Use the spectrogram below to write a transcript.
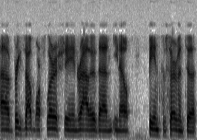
uh, brings about more flourishing rather than you know being subservient to it.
